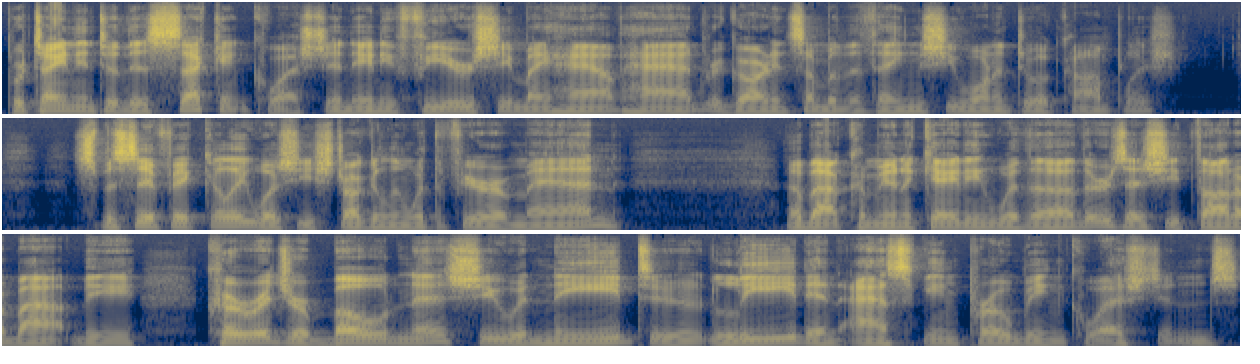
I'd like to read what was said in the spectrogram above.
pertaining to this second question, any fears she may have had regarding some of the things she wanted to accomplish. Specifically, was she struggling with the fear of man? About communicating with others as she thought about the courage or boldness she would need to lead in asking probing questions.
